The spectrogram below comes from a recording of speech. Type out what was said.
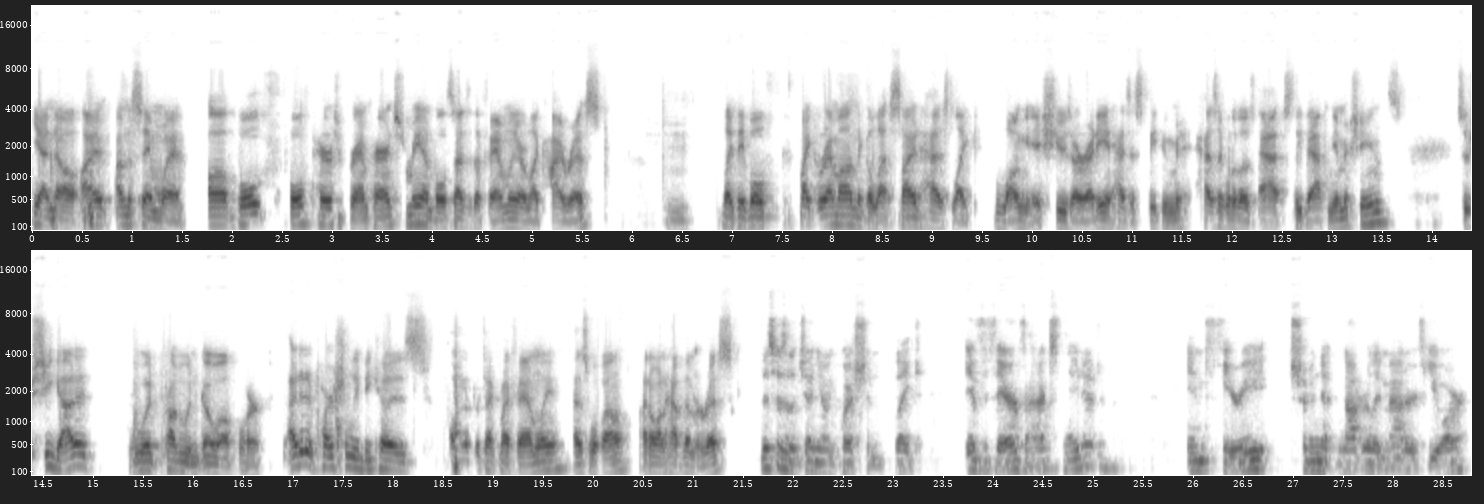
Yeah, no, I I'm the same way. Uh, both both of grandparents for me on both sides of the family are like high risk. Mm. Like they both, my grandma on the Galette side has like lung issues already and has a sleeping has like one of those ap- sleep apnea machines. So if she got it, it would probably wouldn't go well for her. I did it partially because I want to protect my family as well. I don't want to have them at risk. This is a genuine question. Like, if they're vaccinated, in theory, shouldn't it not really matter if you are?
